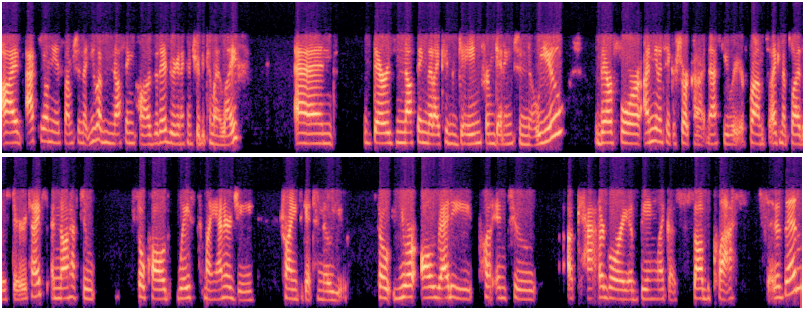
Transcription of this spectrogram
I've acted on the assumption that you have nothing positive you're going to contribute to my life. And there's nothing that I can gain from getting to know you. Therefore, I'm going to take a shortcut and ask you where you're from so I can apply those stereotypes and not have to so called waste my energy trying to get to know you. So you're already put into a category of being like a subclass citizen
